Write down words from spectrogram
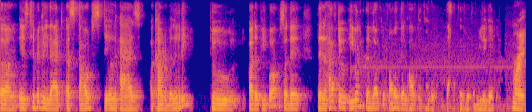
um, is typically that a scout still has accountability to other people. So they they'll have to even if they love the product, they'll have to kind of back it with a really good right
